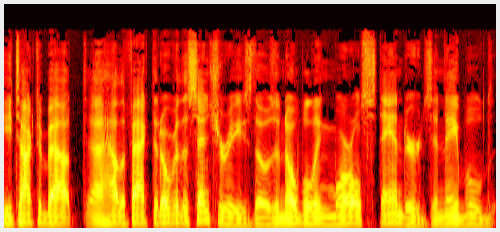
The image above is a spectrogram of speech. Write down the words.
He talked about uh, how the fact that over the centuries, those ennobling moral standards enabled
